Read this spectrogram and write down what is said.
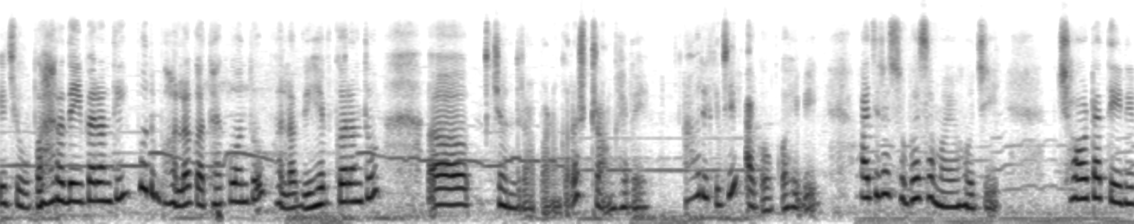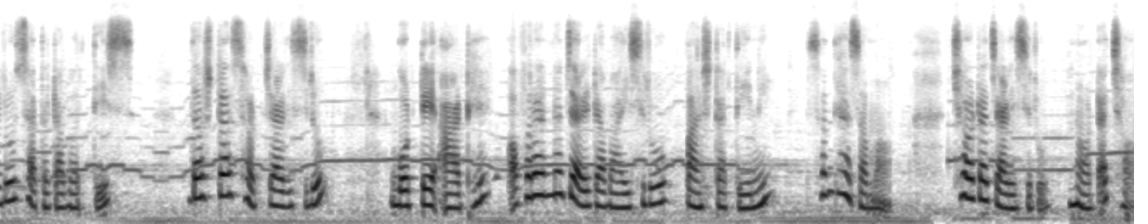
କିଛି ଉପହାର ଦେଇପାରନ୍ତି ବହୁତ ଭଲ କଥା କୁହନ୍ତୁ ଭଲ ବିହେଭ୍ କରନ୍ତୁ ଚନ୍ଦ୍ର ଆପଣଙ୍କର ଷ୍ଟ୍ରଙ୍ଗ ହେବେ ଆହୁରି କିଛି ଆଗକୁ କହିବି ଆଜିର ଶୁଭ ସମୟ ହେଉଛି ଛଅଟା ତିନିରୁ ସାତଟା ବତିଶ ଦଶଟା ସତଚାଳିଶରୁ ଗୋଟେ ଆଠ ଅପରାହ୍ନ ଚାରିଟା ବାଇଶରୁ ପାଞ୍ଚଟା ତିନି ସନ୍ଧ୍ୟା ସମୟ ଛଅଟା ଚାଳିଶରୁ ନଅଟା ଛଅ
